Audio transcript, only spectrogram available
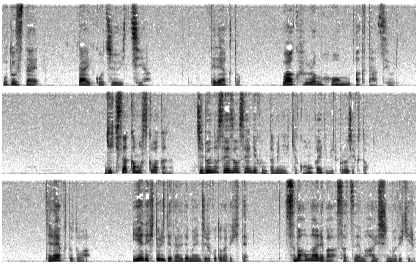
音伝え第51夜。テレアクト。ワークフロムホームアクターズより。劇作家モスクワカヌ自分の生存戦略のために脚本を書いてみるプロジェクト。テレアクトとは家で一人で誰でも演じることができてスマホがあれば撮影も配信もできる。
